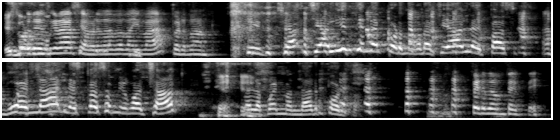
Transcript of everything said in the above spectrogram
Es Por normal. desgracia, ¿verdad, Adaiva? Perdón. Sí, si, si alguien tiene pornografía, le paso, buena, les paso mi WhatsApp, me la pueden mandar, por favor. Perdón, Pepe.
